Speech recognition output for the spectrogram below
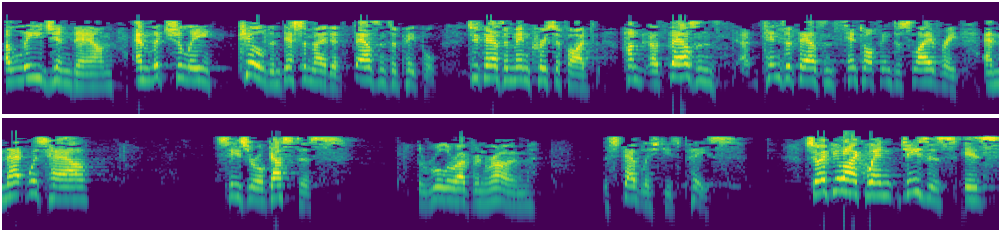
a legion down and literally killed and decimated thousands of people. 2,000 men crucified, uh, thousands, uh, tens of thousands sent off into slavery. And that was how Caesar Augustus, the ruler over in Rome, established his peace. So if you like, when Jesus is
